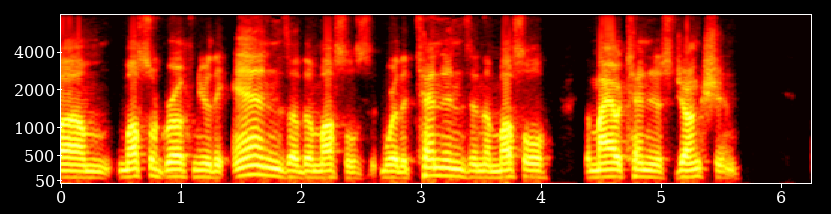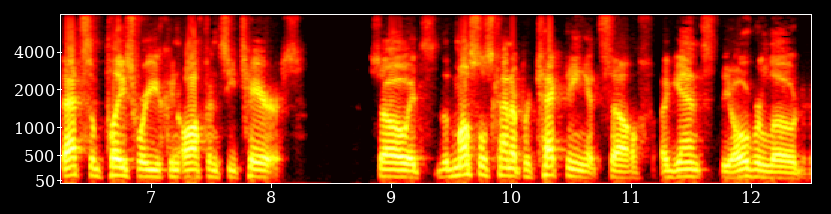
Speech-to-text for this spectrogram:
um, muscle growth near the ends of the muscles where the tendons and the muscle the myotendinous junction that's a place where you can often see tears so it's the muscles kind of protecting itself against the overload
